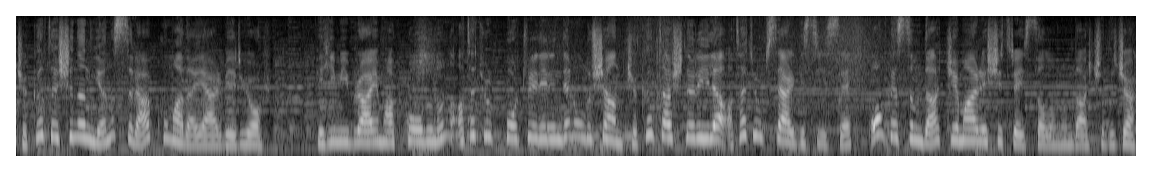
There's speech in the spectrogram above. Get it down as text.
çakıl taşının yanı sıra kuma da yer veriyor. Fehim İbrahim Hakkıoğlu'nun Atatürk portrelerinden oluşan çakıl taşlarıyla Atatürk sergisi ise 10 Kasım'da Cemal Reşit Reis Salonu'nda açılacak.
